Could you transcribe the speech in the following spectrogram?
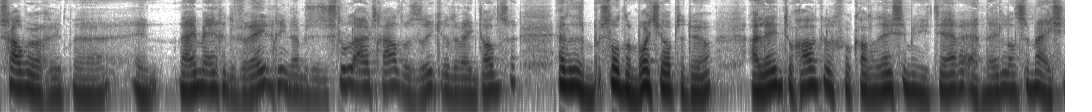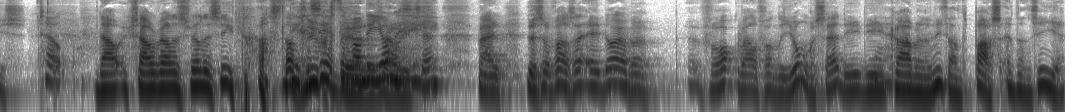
schouwburg in, in Nijmegen, de vereniging, daar hebben ze de stoelen uitgehaald. Dat was drie keer in de week dansen. En er stond een bordje op de deur. Alleen toegankelijk voor Canadese militairen en Nederlandse meisjes. Zo. Nou, ik zou wel eens willen zien als dat die nu gezichten van die jongens. Maar, dus er was een enorme wrok wel van de jongens. Hè? Die, die ja. kwamen er niet aan te pas. En dan zie je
